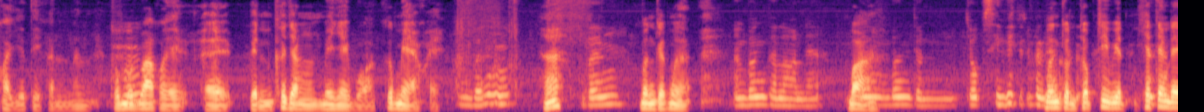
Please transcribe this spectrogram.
ข่อยอยู่ติกันนั่นสมมติว่าข่อยเออเป็นคือจังแม่ใหญ่บัวคือแม่ข่อยเบิ้ง ฮะ เบิ้งเบิ่งจักมื้อมันเบิ้งตลอดแหล้วบ้าเบิ้งจนจบชีวิตเบิ่งจนจบชีวิตเฮ็ดจังได๋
